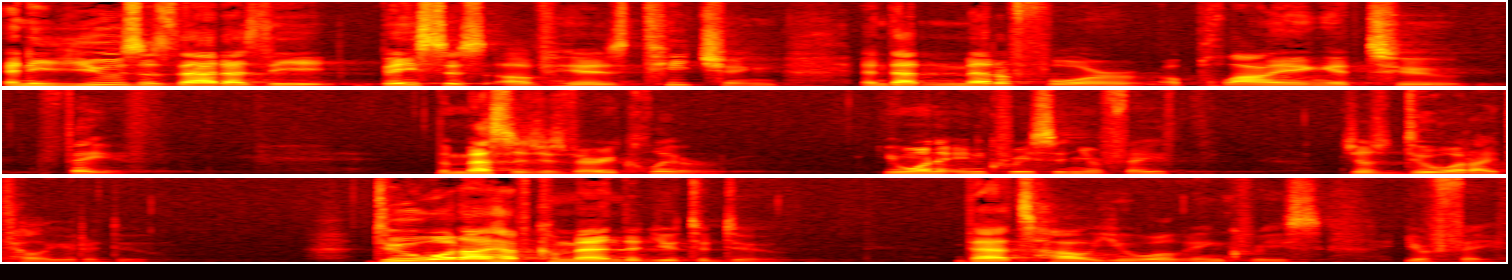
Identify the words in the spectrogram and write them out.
And he uses that as the basis of his teaching and that metaphor, applying it to faith. The message is very clear. You want to increase in your faith? Just do what I tell you to do. Do what I have commanded you to do. That's how you will increase your faith.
